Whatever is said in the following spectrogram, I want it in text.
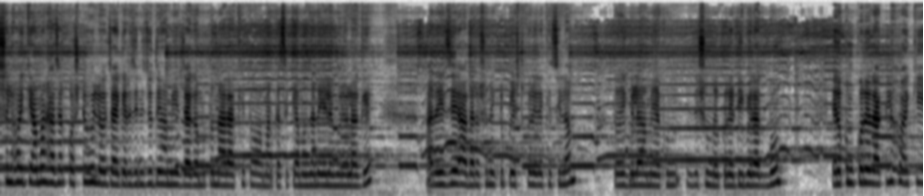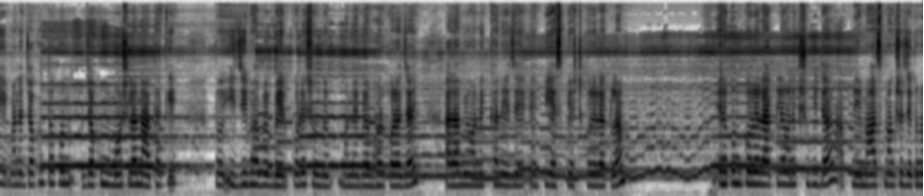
আসলে হয় কি, আমার হাজার কষ্ট হইলেও জায়গার জিনিস যদি আমি জায়গা মতো না রাখি, তো আমার কাছে কেমন জানি এলোমেলো লাগে। আর এই যে আদা রসুন একটু পেস্ট করে রেখেছিলাম তো এইগুলো আমি এখন যে সুন্দর করে ডিবে রাখব। এরকম করে রাখলে হয় কি মানে যখন তখন যখন মশলা না থাকে, তো ইজিভাবে বের করে সুন্দর মানে ব্যবহার করা যায়। আর আমি অনেকখানি যে পেঁয়াজ পেস্ট করে রাখলাম। এরকম করে রাখলে অনেক সুবিধা। আপনি মাছ, মাংস যে কোনো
